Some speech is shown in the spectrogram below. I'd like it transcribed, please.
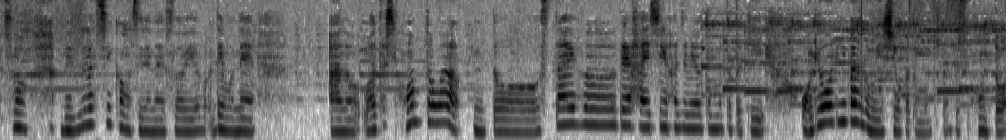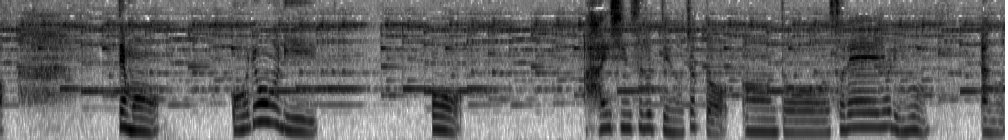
そう、珍しいかもしれない、そういえば。でもね、あの、私、本当は、うんと、スタイフで配信始めようと思った時、お料理番組にしようかと思ってたんです、本当は。でも、お料理を配信するっていうのをちょっとうんとそれよりもあの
